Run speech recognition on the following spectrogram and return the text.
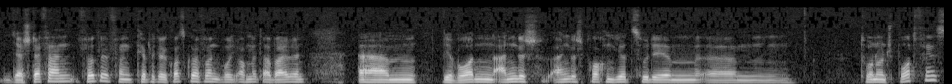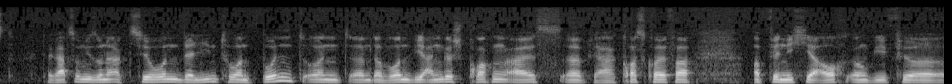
der Stefan Viertel von Capital Crossgolfern, wo ich auch mit dabei bin, ähm, wir wurden anges angesprochen hier zu dem ähm, Turn- und Sportfest. Da gab es irgendwie so eine Aktion Berlin Turn Bund und ähm, da wurden wir angesprochen als äh, ja, Crossgolfer, ob wir nicht hier auch irgendwie für,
